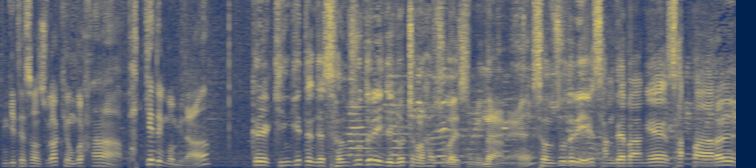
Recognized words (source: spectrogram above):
김기태 선수가 경고를 하나 받게 된 겁니다. 그래 김기태 이제 선수들이 이제 요청을 할 수가 있습니다. 네. 선수들이 상대방의 삿발을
